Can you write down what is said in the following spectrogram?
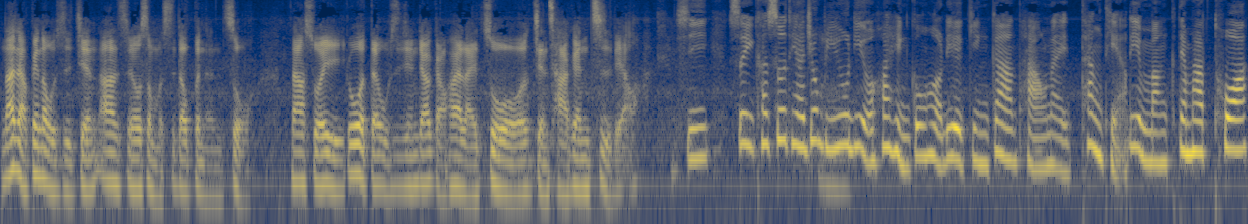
那两边的五十肩，那有什么事都不能做。那所以，如果得五十肩，就要赶快来做检查跟治疗。是，所以较少听种，比如你有发现讲吼，你的肩胛头来痛痛，你唔忙点下拖，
